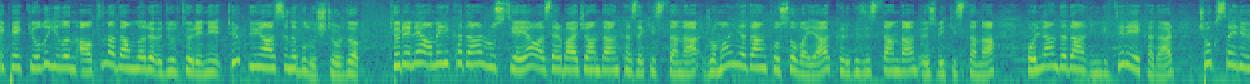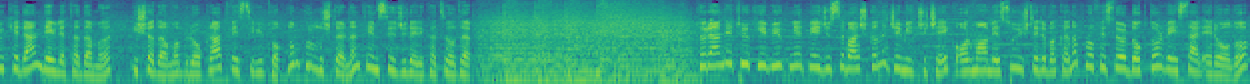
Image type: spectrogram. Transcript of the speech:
İpek Yolu yılın altın adamları ödül töreni Türk dünyasını buluşturdu. Törene Amerika'dan Rusya'ya, Azerbaycan'dan Kazakistan'a, Romanya'dan Kosova'ya, Kırgızistan'dan Özbekistan'a, Hollanda'dan İngiltere'ye kadar çok sayıda ülkeden devlet adamı, iş adamı, bürokrat ve sivil toplum kuruluşlarının temsilcileri katıldı. Törende Türkiye Büyük Millet Meclisi Başkanı Cemil Çiçek, Orman ve Su İşleri Bakanı Profesör Doktor Veysel Eroğlu,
